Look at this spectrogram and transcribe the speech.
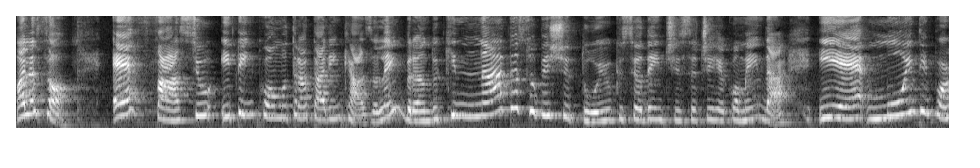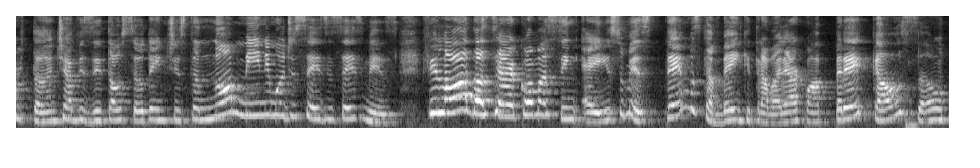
Olha só, é fácil e tem como tratar em casa. Lembrando que nada substitui o que o seu dentista te recomendar. E é muito importante a visita ao seu dentista no mínimo de seis em seis meses. Filó, dossier, como assim? É isso mesmo. Temos também que trabalhar com a precaução.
